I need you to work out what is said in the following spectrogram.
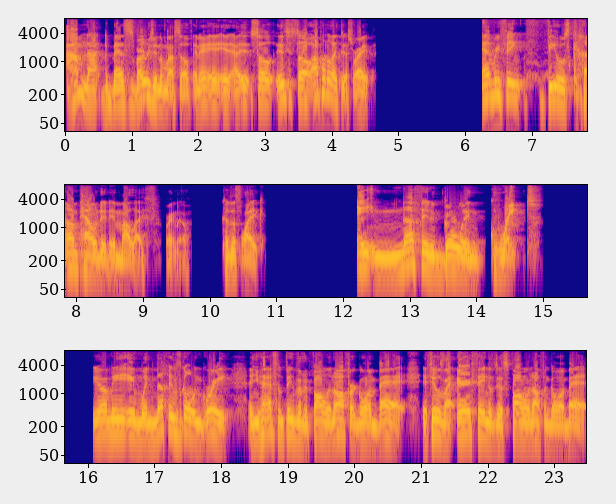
I'm not the best version of myself, and it, it, it, so it's so I put it like this, right? Everything feels compounded in my life right now. Because it's like ain't nothing going great you know what I mean? And when nothing's going great and you have some things that are falling off or going bad, it feels like everything is just falling off and going bad.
